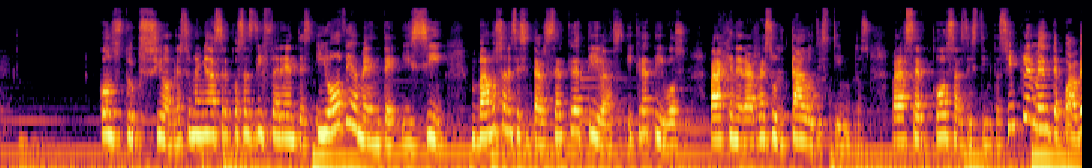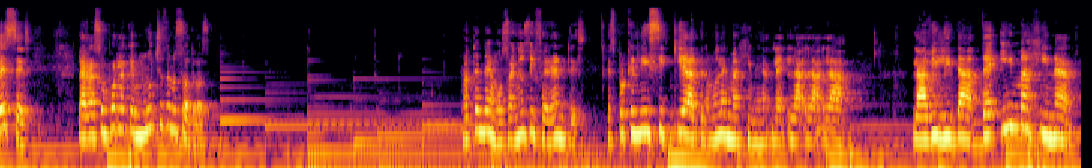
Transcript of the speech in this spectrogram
construcción, es un año de hacer cosas diferentes y obviamente, y sí, vamos a necesitar ser creativas y creativos para generar resultados distintos, para hacer cosas distintas. Simplemente, pues a veces, la razón por la que muchos de nosotros no tenemos años diferentes es porque ni siquiera tenemos la, la, la habilidad de imaginar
